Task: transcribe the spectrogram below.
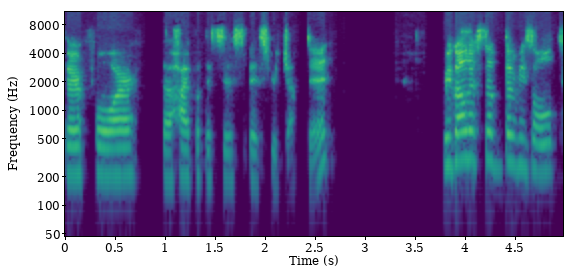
Therefore, the hypothesis is rejected. Regardless of the result,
